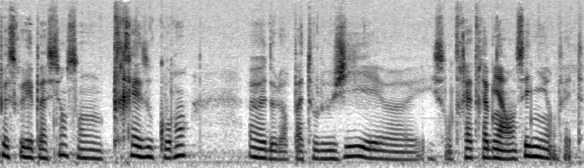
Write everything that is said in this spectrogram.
Parce que les patients sont très au courant euh, de leur pathologie et euh, ils sont très très bien renseignés en fait.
